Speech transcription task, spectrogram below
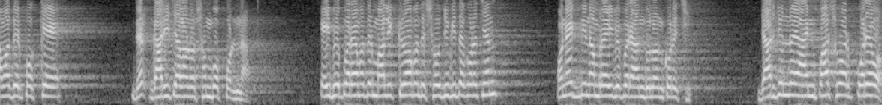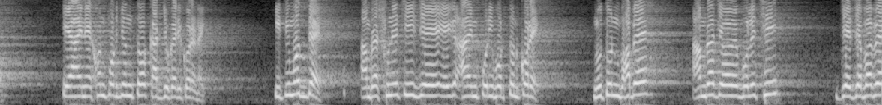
আমাদের পক্ষে গাড়ি চালানো সম্ভবপর না। এই ব্যাপারে আমাদের মালিকরাও আমাদের সহযোগিতা করেছেন। অনেক দিন আমরা এই ব্যাপারে আন্দোলন করেছি। যার জন্য এই আইন পাশ হওয়ার পরেও এই আইন এখন পর্যন্ত কার্যকারী করে নাই। ইতিমধ্যে আমরা শুনেছি যে এই আইন পরিবর্তন করে নতুনভাবে আমরা যেভাবে বলেছি যে যেভাবে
